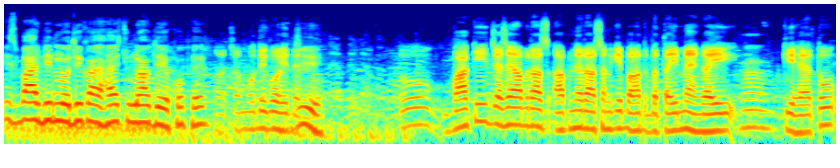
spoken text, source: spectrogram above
इस बार भी मोदी का है चुनाव देखो फिर। अच्छा मोदी को ही जी। हैं। तो बाकी जैसे आप रास, आपने राशन की बात बताई महँगाई हाँ। की है तो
